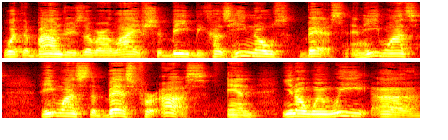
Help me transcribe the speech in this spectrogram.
what the boundaries of our life should be because he knows best and he wants he wants the best for us. And you know when we uh,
